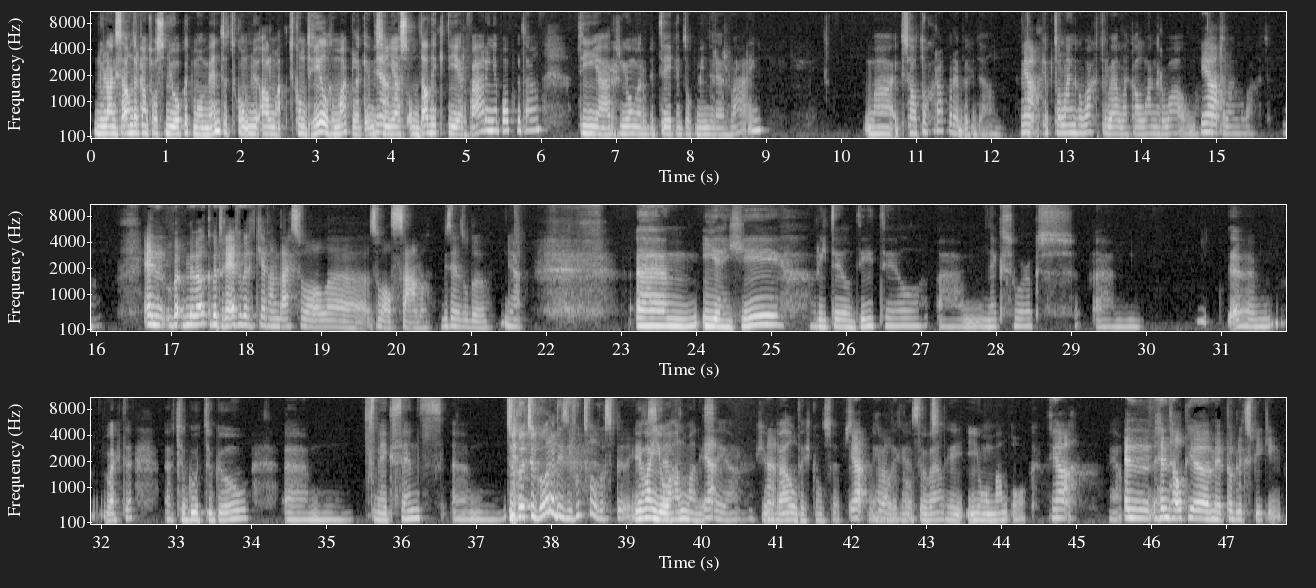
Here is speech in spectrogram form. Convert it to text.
Nu, langs de andere kant was het nu ook het moment. Het komt nu allemaal, het komt heel gemakkelijk. En misschien Ja. juist omdat ik die ervaring heb opgedaan. Tien jaar jonger betekent ook minder ervaring. Maar ik zou het toch rapper hebben gedaan. Ja. Ik heb te lang gewacht, terwijl ik al langer wou. Maar ik Ja. heb te lang gewacht. Ja. En met welke bedrijven werk jij vandaag zoal, eh, zoal samen? Wie zijn zo de... Ja. Ehm, ING, Retail Detail, ehm, Nextworks, ehm, ehm, wacht hè, eh, Too Good To Go, Make Sense. ehm, To Go To Go, dat is die voedselverspilling. ja, van Dus, Johan Malisse, Ja. ja. Geweldig concept. Ja, geweldig Geweldige- concept. Geweldige jonge man ook. Ja. Ja. En hen help je met public speaking.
